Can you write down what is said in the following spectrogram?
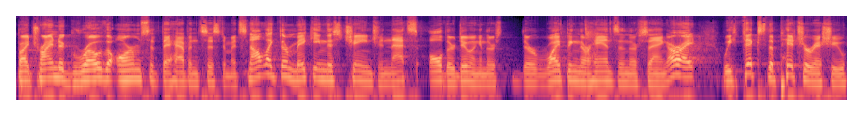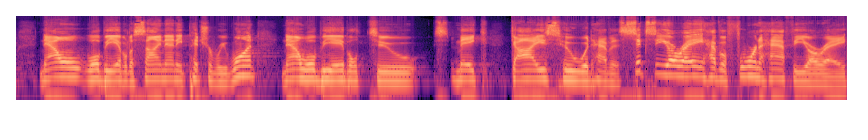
by trying to grow the arms that they have in system. It's not like they're making this change and that's all they're doing and they're they're wiping their hands and they're saying, "All right, we fixed the pitcher issue. Now we'll be able to sign any pitcher we want. Now we'll be able to make guys who would have a six ERA have a four and a half ERA,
